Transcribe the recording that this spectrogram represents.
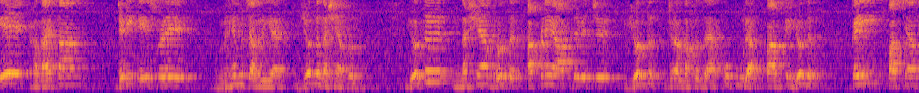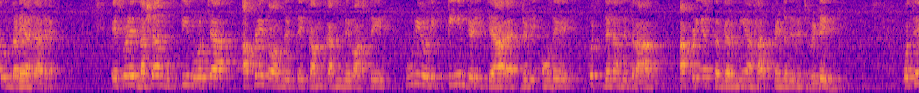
ਇਹ ਹਦਾਇਤਾਂ ਜਿਹੜੀ ਇਸ ਵੇਲੇ ਮੁਹਿੰਮ ਚੱਲ ਰਹੀ ਹੈ, ਯੁੱਧ ਨਸ਼ਿਆਂ ਵਿਰੁੱਧ। ਯੁੱਧ ਨਸ਼ਿਆਂ ਵਿਰੁੱਧ ਆਪਣੇ ਆਪ ਦੇ ਵਿੱਚ ਯੁੱਧ ਜਿਹੜਾ ਲਫ਼ਜ਼ ਹੈ, ਉਹ ਪੂਰਾ, ਭਾਵ ਕਿ ਯੁੱਧ ਕਈ ਪਾਸਿਆਂ ਤੋਂ ਲੜਿਆ ਜਾ ਰਿਹਾ। ਇਸ ਵੇਲੇ ਨਸ਼ਾ ਮੁਕਤੀ ਮੋਰਚਾ ਆਪਣੇ ਤੌਰ ਦੇ ਉੱਤੇ ਕੰਮ ਕਰਨ ਦੇ ਵਾਸਤੇ ਪੂਰੀ ਉਹਦੀ ਟੀਮ ਜਿਹੜੀ ਤਿਆਰ ਹੈ, ਜਿਹੜੀ ਆਉਂਦੇ ਕੁਝ ਦਿਨਾਂ ਦੇ ਦੌਰਾਨ ਆਪਣੀਆਂ ਸਰਗਰਮੀਆਂ ਹਰ ਪਿੰਡ ਦੇ ਵਿੱਚ ਵਿੱਢੇਗੀ। ਉੱਥੇ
